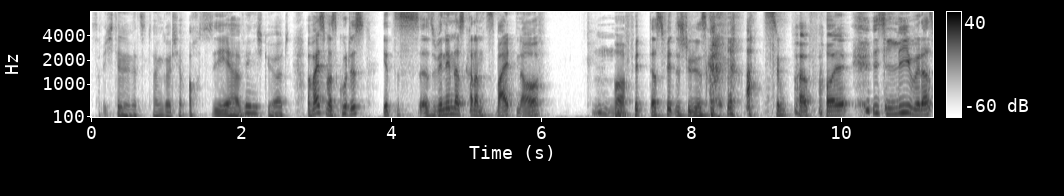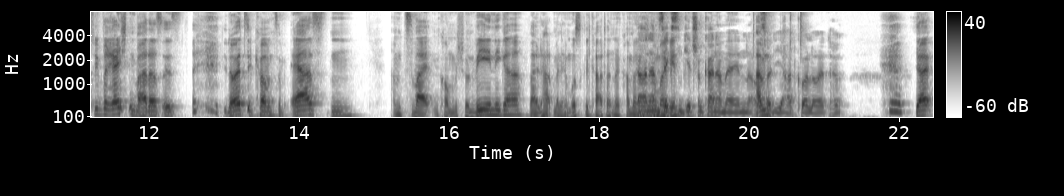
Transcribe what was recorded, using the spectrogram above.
Was habe ich denn in den letzten Tagen gehört? Ich habe auch sehr wenig gehört. Aber weißt du, was gut ist? Jetzt ist, also wir nehmen das gerade am zweiten auf. Mhm. Boah, fit, das Fitnessstudio ist gerade super voll. Ich liebe das, wie berechenbar das ist. Die Leute kommen zum ersten, am zweiten kommen schon weniger, weil da hat man ja Muskelkater, da kann man ja, nicht und am sechsten geht schon keiner mehr hin, außer am, die Hardcore-Leute. Ja,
